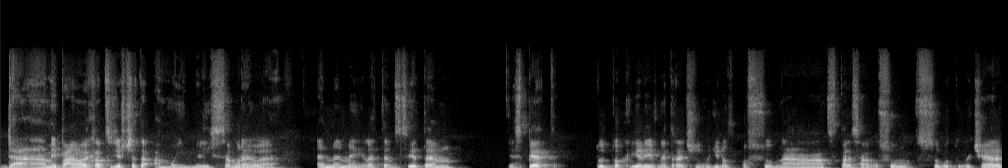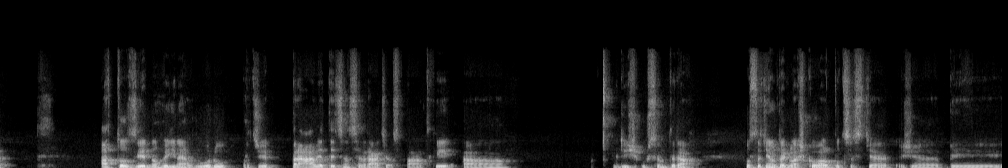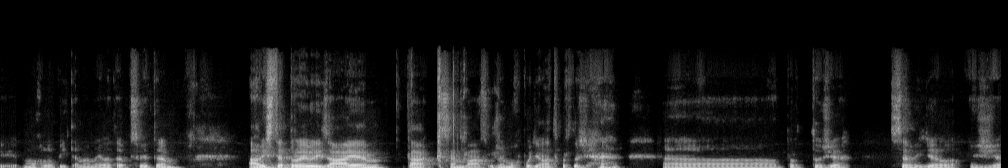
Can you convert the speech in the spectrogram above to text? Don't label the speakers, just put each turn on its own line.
Dámy, pánové, chlapci, děvčata a moji milí samurajové, MMA letem světem je zpět tuto chvíli v netradiční hodinu v 18.58 v sobotu večer. A to z jednoho jediného důvodu, protože právě teď jsem se vrátil zpátky a když už jsem teda v podstatě jenom tak laškoval po cestě, že by mohlo být MMA letem světem, a vy jste projevili zájem, tak jsem vás už nemohl podělat, protože, uh, protože jsem viděl, že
